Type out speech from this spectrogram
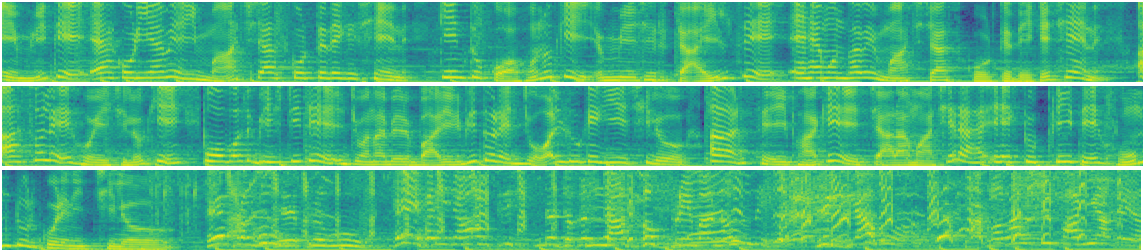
এমনিতে অ্যাকোরিয়ামেই মাছ চাষ করতে দেখেছেন কিন্তু কখনো কি মেঝের টাইলসে এমনভাবে মাছ চাষ করতে দেখেছেন আসলে হয়েছিল কি প্রবল বৃষ্টিতে জনাবের বাড়ির ভিতরে জল ঢুকে গিয়েছিল আর সেই ফাঁকে চারা মাছেরা একটু ফ্রিতে হোম ট্যুর করে নিচ্ছিল हे प्रभु हे प्रभु हे हरि राम कृष्ण जगन्नाथ प्रेमानंद ये क्या हुआ गलाव में पानी आ गया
